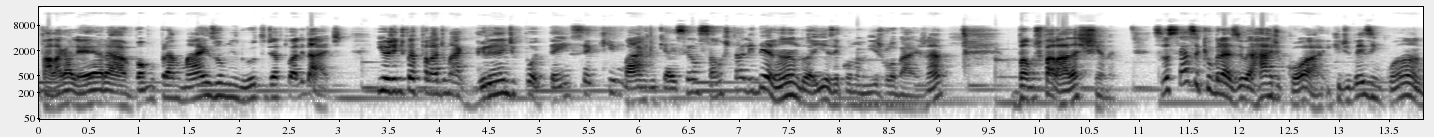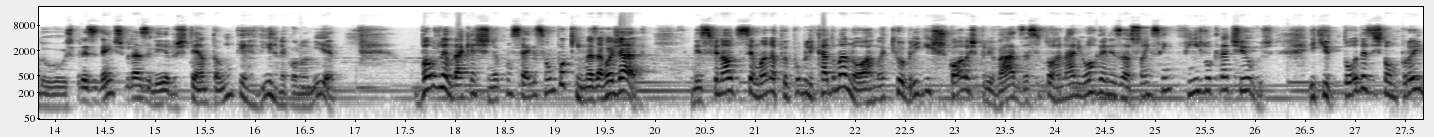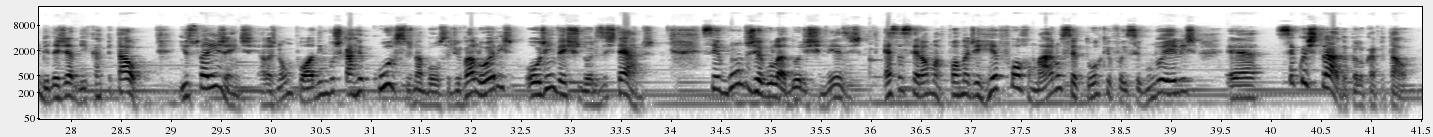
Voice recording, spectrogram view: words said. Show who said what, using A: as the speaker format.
A: Fala galera, vamos para mais um minuto de atualidade. E hoje a gente vai falar de uma grande potência que, mais do que a ascensão, está liderando aí as economias globais, né? Vamos falar da China. Se você acha que o Brasil é hardcore e que de vez em quando os presidentes brasileiros tentam intervir na economia, Vamos lembrar que a China consegue ser um pouquinho mais arrojada. Nesse final de semana foi publicada uma norma que obriga escolas privadas a se tornarem organizações sem fins lucrativos e que todas estão proibidas de abrir capital. Isso aí, gente, elas não podem buscar recursos na bolsa de valores ou de investidores externos. Segundo os reguladores chineses, essa será uma forma de reformar um setor que foi, segundo eles, é, sequestrado pelo capital.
